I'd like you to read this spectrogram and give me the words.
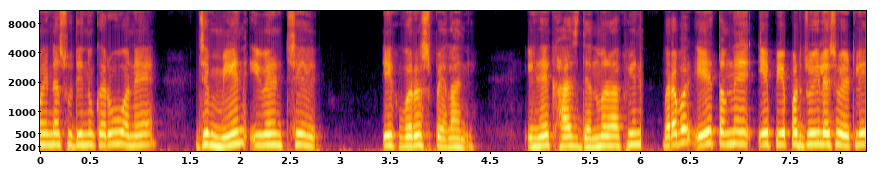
મહિના સુધીનું કરવું અને જે મેઇન ઇવેન્ટ છે એક વર્ષ પહેલાંની, એને ખાસ ધ્યાનમાં રાખવીને બરાબર? એ તમને એ પેપર જોઈ લેશો એટલે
